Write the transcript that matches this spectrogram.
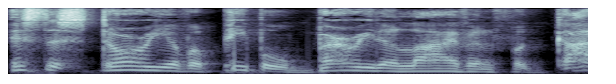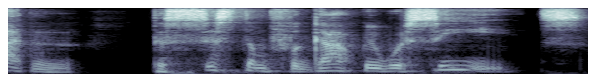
It's the story of a people buried alive and forgotten. The system forgot we were seeds.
